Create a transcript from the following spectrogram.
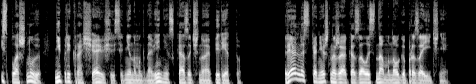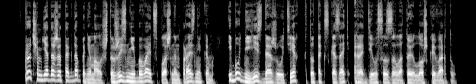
и сплошную, не прекращающуюся ни на мгновение сказочную оперетту. Реальность, конечно же, оказалась намного прозаичнее. Впрочем, я даже тогда понимал, что жизнь не бывает сплошным праздником, и будни есть даже у тех, кто, так сказать, родился с золотой ложкой во рту.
